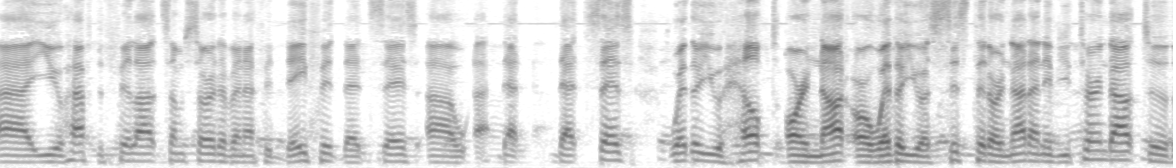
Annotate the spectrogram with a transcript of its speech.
uh, you have to fill out some sort of an affidavit that says uh, that that says whether you helped or not, or whether you assisted or not. And if you turned out to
